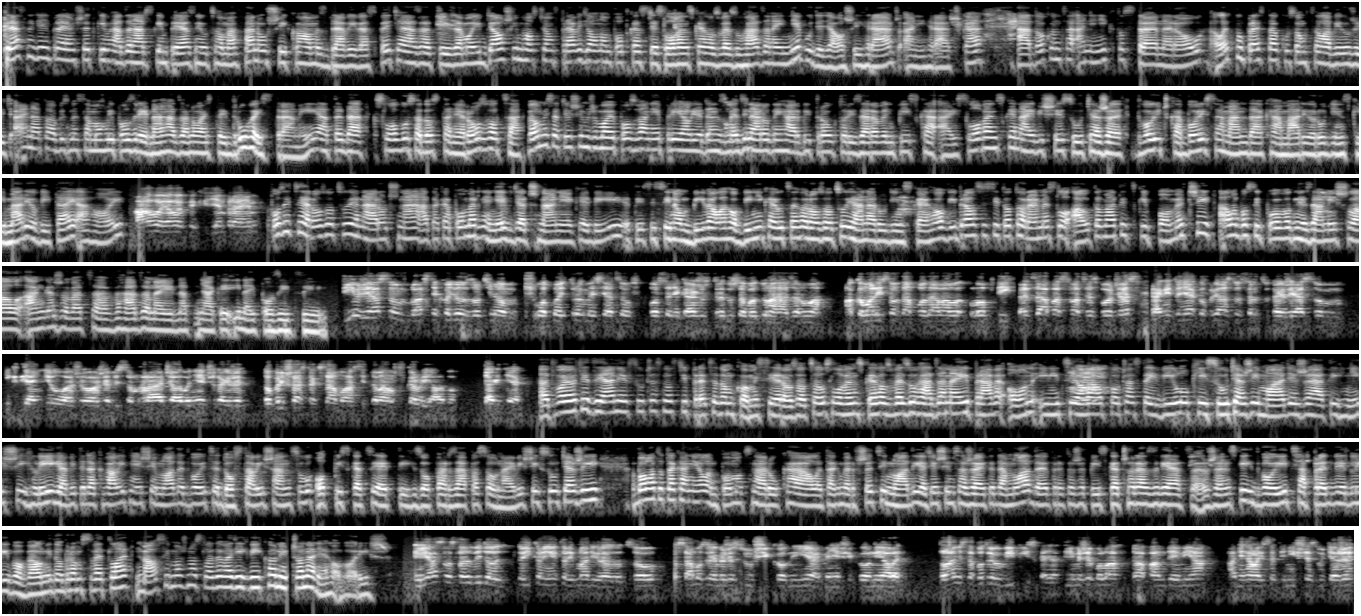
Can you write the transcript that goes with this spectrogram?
Krásny deň prajem všetkým hádzanárským priaznivcom a fanúšikom. Zdraví vás Peťa Azaci. Za mojím ďalším hostom v pravidelnom podcaste Slovenského zväzu hádzanej nebude ďalší hráč ani hráčka a dokonca ani nikto z trénerov. Letnú prestávku som chcela využiť aj na to, aby sme sa mohli pozrieť na hádzanú aj z tej druhej strany a teda k slovu sa dostane rozhodca. Veľmi sa teším, že moje pozvanie prijal jeden z medzinárodných arbitrov, ktorý zároveň píska aj slovenské najvyššie súťaže. Dvojička Borisa Mandáka a Mario Rudinský. Mario, vítaj, ahoj. Ahoj, ahoj, pekný deň prajem. Pozícia rozhodcu je náročná a taká pomerne nevďačná niekedy. Ty si synom bývalého vynikajúceho rozhodcu Jana Rudinského. Vybral si si toto remeslo automaticky po meči, alebo si pôvodne zamýšľal angažovať sa v hádzanej na nejakej inej pozícii? Tým, že ja som vlastne chodil s očinom od mojich troch mesiacov v podstate každú stredu sobotu na hádzanú a ako malý som tam podával lopty pred zápasom a cez počas, tak mi to nejako prilastilo srdcu, takže ja som nikdy ani neuvažoval, že by som hráč alebo niečo, takže to prišlo až tak samo, asi to mám v krvi alebo tak nejak. A tvoj otec Jan je v súčasnosti predsedom komisie rozhodcov Slovenského zväzu hádzanej. Práve on inicioval počas tej výluky súťaží mládeže a tých nižších líg, aby teda kvalitnejšie mladé dvojice dostali šancu odpískať si aj tých zo pár zápasov najvyšších súťaží. Bola to taká nielen pomocná ruka, ale takmer všetci mladí a teším sa, že aj teda mladé, pretože píska čoraz viac ženských dvojíc sa predviedli vo veľmi dobrom svetle. Mal si možnosť sledovať ich výkony? Čo na ne hovoríš? Ja som sledoval videl výkony niektorých mladých rozhodcov. Samozrejme, že sú šikovní, aj menej šikovní, ale hlavne sa potrebujú vypískať. A tým, že bola tá pandémia a nehrali sa tie nižšie súťaže,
